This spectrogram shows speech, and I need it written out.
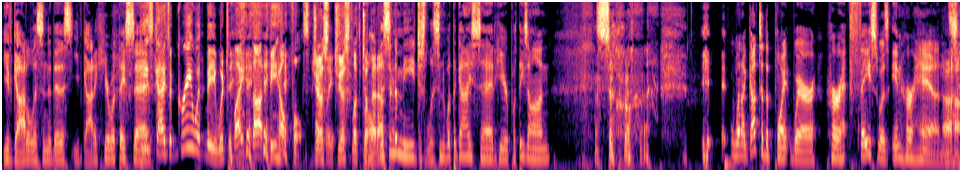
"You've got to listen to this. You've got to hear what they said." These guys agree with me, which might not be helpful. Exactly. Just, just let's put Don't that out listen there. to me. Just listen to what the guy said. Here, put these on. So, when I got to the point where her face was in her hands, Uh-huh.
